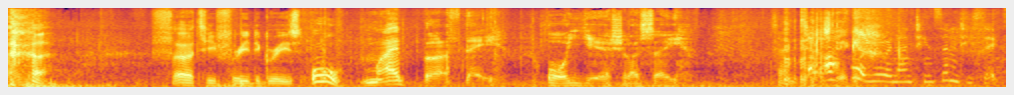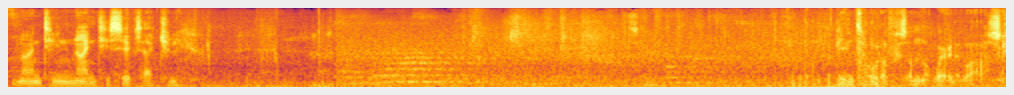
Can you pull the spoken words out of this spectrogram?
33 degrees. Oh, my birthday. Or year, shall I say. Fantastic. I Fantastic. thought you were 1976. 1996 actually. Told off because I'm not wearing a mask.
